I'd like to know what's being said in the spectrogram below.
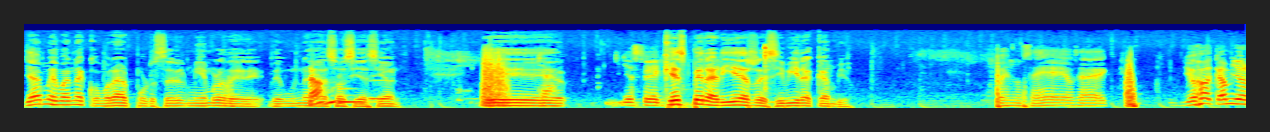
ya me van a cobrar por ser miembro de, de una ¿No? asociación. Eh, ya, ya estoy aquí. ¿Qué esperarías recibir a cambio? Pues no sé, o sea, yo a cambio,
